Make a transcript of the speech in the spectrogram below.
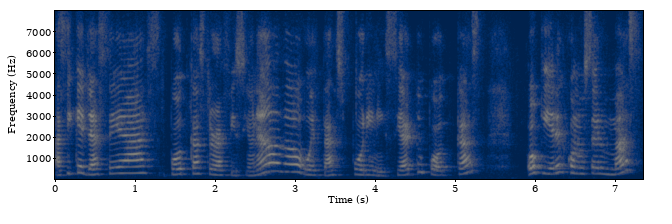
Así que ya seas podcaster aficionado o estás por iniciar tu podcast o quieres conocer más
